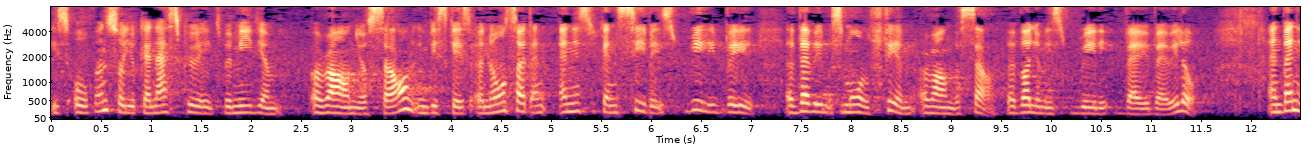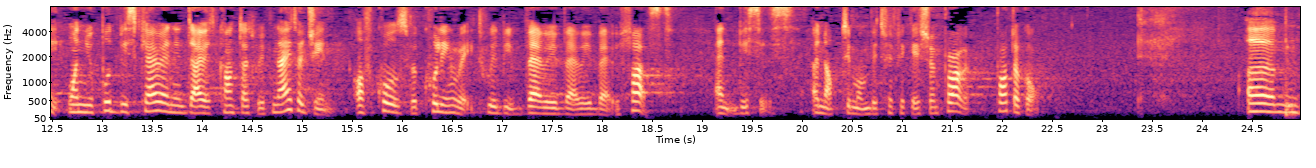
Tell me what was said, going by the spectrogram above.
is open, so you can aspirate the medium around your cell, in this case an oocyte, and, and as you can see, there is really very, a very small film around the cell. The volume is really very, very low. And then when you put this carrier in direct contact with nitrogen, of course the cooling rate will be very, very, very fast. And this is an optimum vitrification pro protocol. Um,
